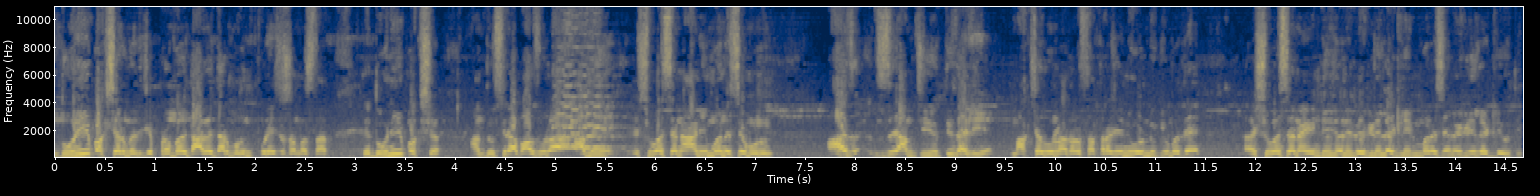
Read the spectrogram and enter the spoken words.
दोन्ही पक्षांमध्ये जे प्रबळ दावेदार म्हणून पुण्याचे समजतात ते दोन्ही पक्ष आणि दुसऱ्या बाजूला आम्ही शिवसेना आणि मनसे म्हणून आज जे आमची युती झाली आहे मागच्या दोन हजार सतराच्या निवडणुकीमध्ये शिवसेना इंडिव्हिज्युअली वेगळी लढली मनसे वेगळी लढली होती.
